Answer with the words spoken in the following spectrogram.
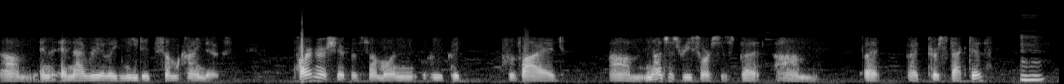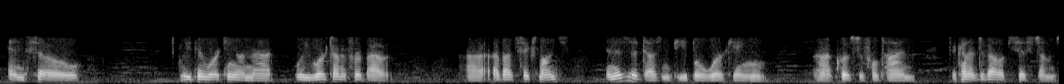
um, and, and I really needed some kind of partnership of someone who could provide um, not just resources, but um, but but perspective. Mhm. And so we've been working on that. We worked on it for about uh, about six months, and this is a dozen people working uh, close to full time to kind of develop systems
